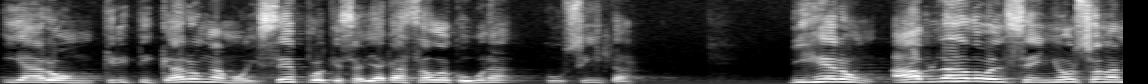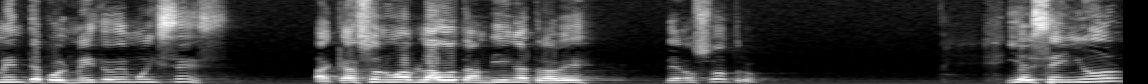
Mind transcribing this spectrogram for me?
y Aarón criticaron a Moisés porque se había casado con una cusita. Dijeron, ¿ha hablado el Señor solamente por medio de Moisés? ¿Acaso no ha hablado también a través de nosotros? Y el Señor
